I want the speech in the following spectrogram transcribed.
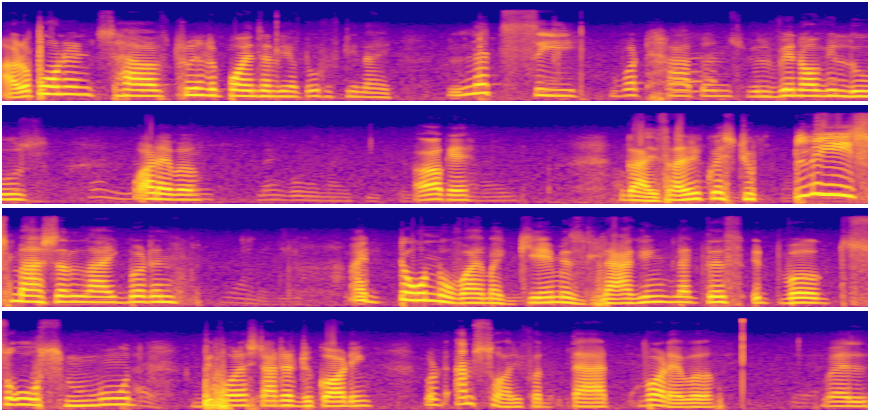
our opponents have 300 points and we have 259. Let's see what happens. We'll win or we lose. Whatever. Okay. Guys, I request you please smash the like button. I don't know why my game is lagging like this. It worked so smooth before I started recording. But I'm sorry for that. Whatever. Well,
